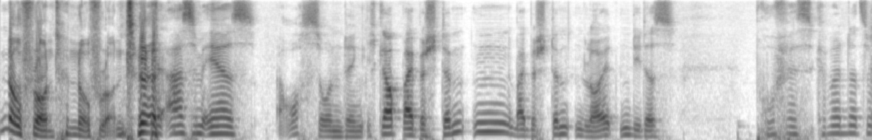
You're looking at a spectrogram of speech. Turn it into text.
No front, no front. Der ASMR ist auch so ein Ding. Ich glaube, bei bestimmten, bei bestimmten Leuten, die das profes kann man dazu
